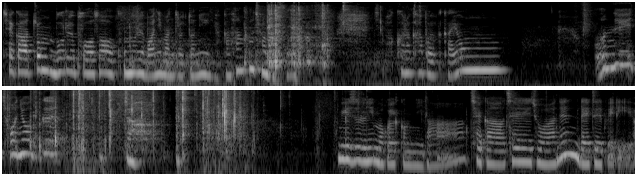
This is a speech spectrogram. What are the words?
제가 좀 물을 부어서 국물을 많이 만들었더니 약간 한강처럼 됐어요. 이제 먹으러 가볼까요? 오늘 저녁은 자 뮤즐리 먹을 겁니다. 제가 제일 좋아하는 레드베리예요.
